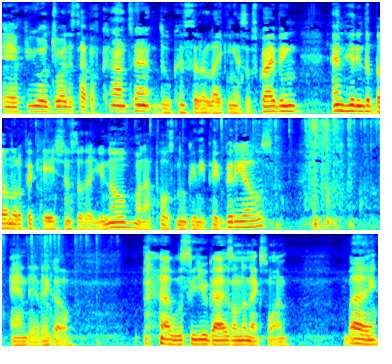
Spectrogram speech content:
if you enjoy this type of content, do consider liking and subscribing and hitting the bell notification so that you know when I post new guinea pig videos. And there they go. I will see you guys on the next one. Bye.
